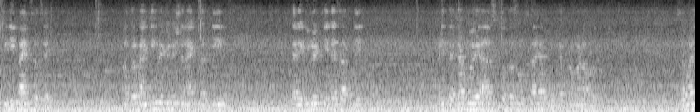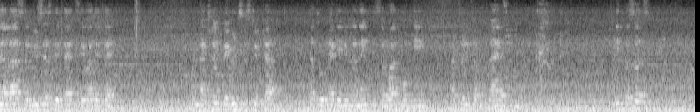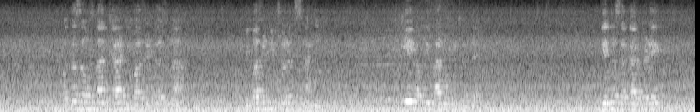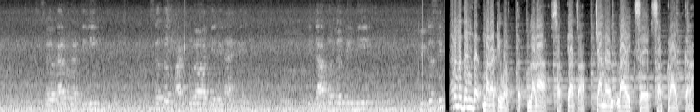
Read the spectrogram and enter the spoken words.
मिनी बँक्सच आहे. मात्र बँकिंग रेग्युलेशन ऍक्ट सारखी त्या रेग्युलेट केल्या जात नाही. आणि त्याच्यामुळे आज पतसंस्था या मोठ्या प्रमाणावर समाजाला सर्व्हिसेस देत आहेत सेवा देत आहेत पण नॅशनल पेमेंट सिस्टीमच्या त्या जोडल्या गेलेल्या नाही ती सर्वात मोठी अडचणीचा मुद्दा आहे असं मी आणि तसंच पतसंस्थांच्या डिपॉझिटर्सना डिपॉझिट इन्शुरन्स नाही. ती एक आपली फार मोठी केंद्र सरकारकडे सहकार भारतीने सतत पाठपुरावा केलेला आहे. की त्या पद्धतीने विकसित धर्मदंड मराठी वर्त लढा सत्याचा. चॅनल लाईक शेअर सबस्क्राईब करा.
